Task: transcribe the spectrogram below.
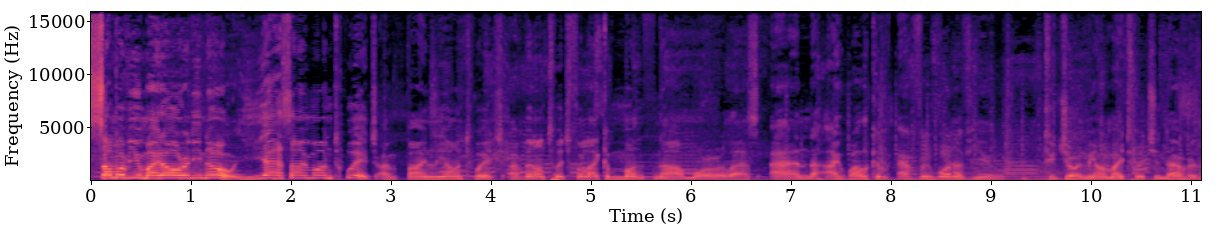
Some of you might already know, yes I'm on Twitch, I'm finally on Twitch. I've been on Twitch for like a month now, more or less, and I welcome every one of you to join me on my Twitch endeavors.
